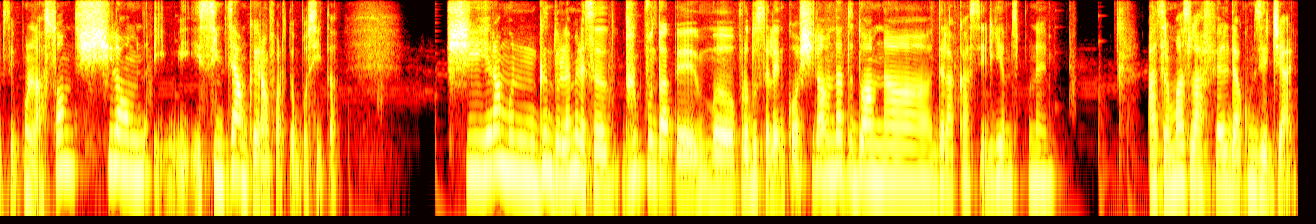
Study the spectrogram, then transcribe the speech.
să-i pun la somn și la un moment dat simțeam că eram foarte obosită. Și eram în gândurile mele să pun toate uh, produsele în coș și la un moment dat doamna de la casierie îmi spune ați rămas la fel de acum 10 ani.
